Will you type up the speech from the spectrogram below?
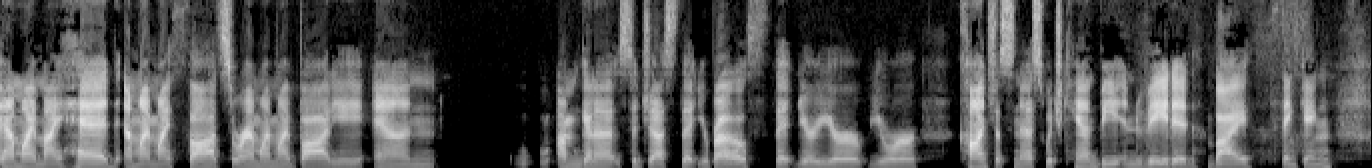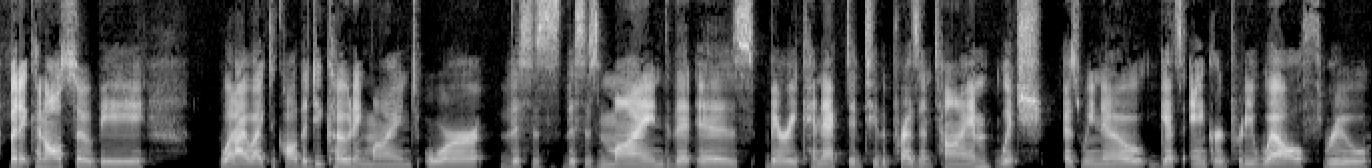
am i my head? Am i my thoughts? Or am i my body? And i'm to suggest that you're both that you're your your consciousness, which can be invaded by thinking, but it can also be what I like to call the decoding mind, or this is this is mind that is very connected to the present time, which, as we know, gets anchored pretty well through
